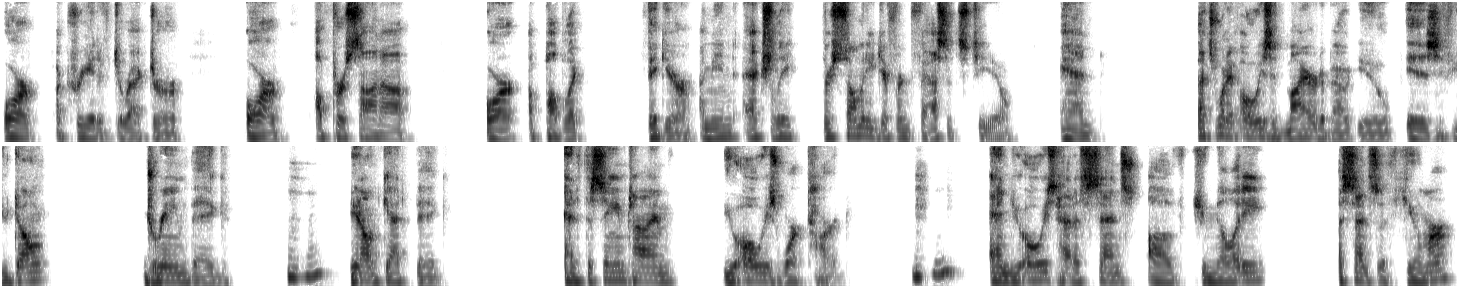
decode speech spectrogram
or a creative director or a persona or a public figure. I mean, actually, there's so many different facets to you. And that's what I've always admired about you is if you don't dream big, mm-hmm. you don't get big. And at the same time, you always worked hard. Mm-hmm. And you always had a sense of humility, a sense of humor,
